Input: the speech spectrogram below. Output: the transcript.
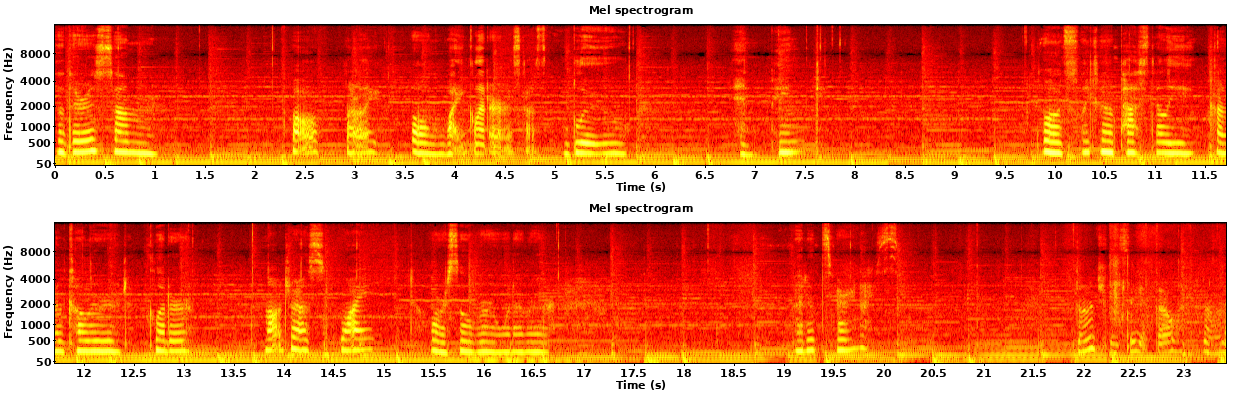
So there is some, oh, not really, oh, white glitter. It's got some blue and pink. Well, it's like a pastel kind of colored glitter, not just white or silver or whatever. But it's very nice. I don't know if you can see it though. Um,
